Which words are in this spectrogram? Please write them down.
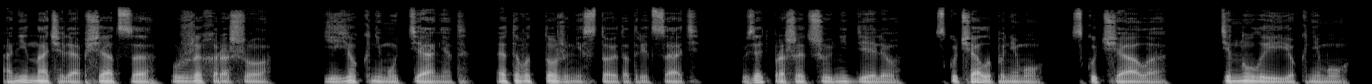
Они начали общаться, уже хорошо. Ее к нему тянет, этого тоже не стоит отрицать. Взять прошедшую неделю. Скучала по нему? Скучала. Тянула ее к нему.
